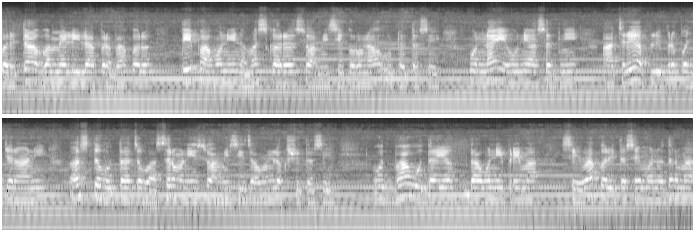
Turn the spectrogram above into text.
करता अगम्य लीला प्रभाकर. ते पाहुणे नमस्कार स्वामीसी करुणा उठत असे. पुन्हा येऊन असज्ञी आचरे आपली प्रपंच राहणी अस्त होताच वासरमणी स्वामीसी जाऊन लक्षित असे. उद्भाव उदय दावनी प्रेमा सेवा करीत असे मनोधर्मा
